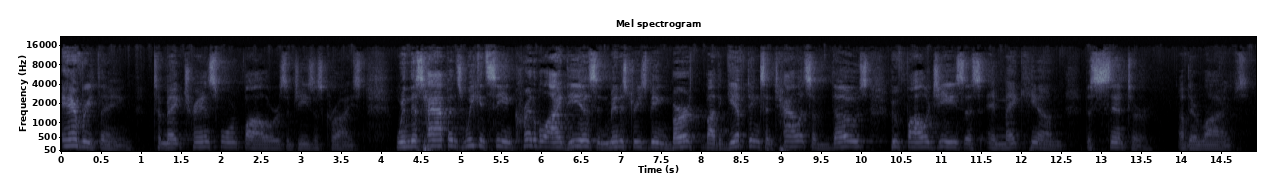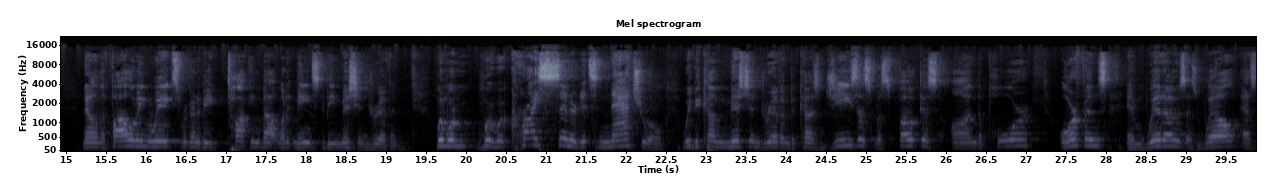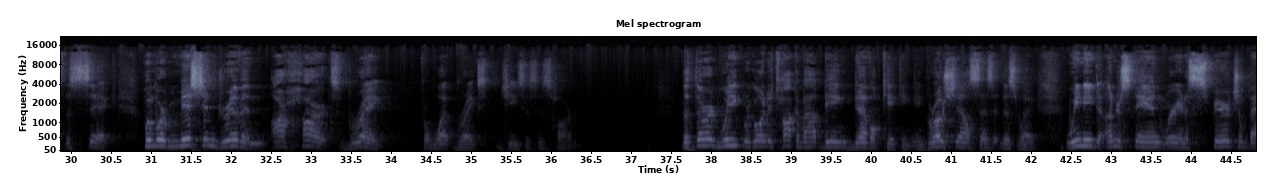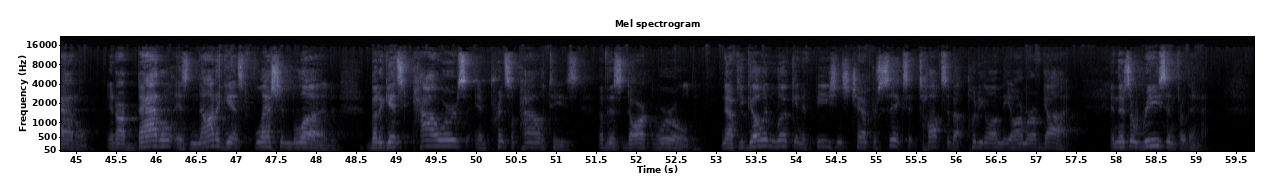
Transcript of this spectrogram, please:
everything to make transformed followers of Jesus Christ. When this happens, we can see incredible ideas and ministries being birthed by the giftings and talents of those who follow Jesus and make him the center of their lives. Now, in the following weeks, we're going to be talking about what it means to be mission driven. When we're, when we're Christ centered, it's natural we become mission driven because Jesus was focused on the poor, orphans, and widows, as well as the sick. When we're mission driven, our hearts break for what breaks Jesus' heart. The third week, we're going to talk about being devil kicking. And Groeschel says it this way We need to understand we're in a spiritual battle, and our battle is not against flesh and blood, but against powers and principalities of this dark world. Now, if you go and look in Ephesians chapter 6, it talks about putting on the armor of God. And there's a reason for that.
